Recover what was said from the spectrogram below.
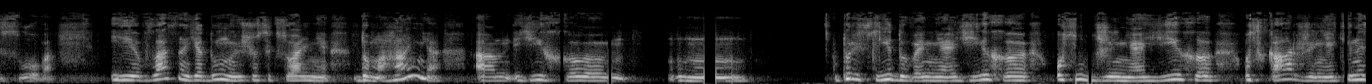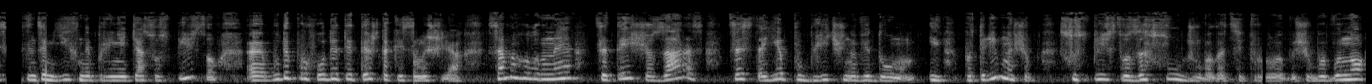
слова. І власне я думаю, що сексуальні домагання, їх е, переслідування, їх е, осудження, їх е, оскарження, кінець кінцем їх неприйняття суспільством е, буде проходити теж такий самий шлях. Саме головне це те, що зараз це стає публічно відомим, і потрібно, щоб суспільство засуджувало ці прояви, щоб воно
